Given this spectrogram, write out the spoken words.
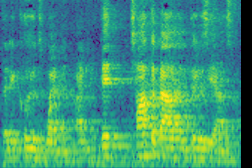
that includes women. I'm, they talk about enthusiasm.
